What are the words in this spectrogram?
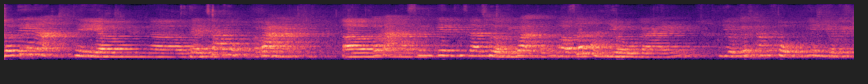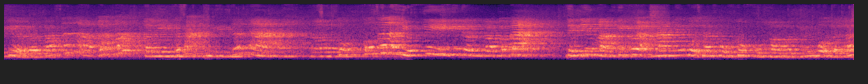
Đầu tiên ạ, thì ờ, về trang phục của các bạn ạ, ờ, các bạn là sinh viên khi ra trường thì các bạn cũng có rất là nhiều cái nhiều cái trang phục cũng như nhiều cái kiểu đó. Rất là bắt mắt và nhìn các bạn thì rất là uh, cũng cũng rất là hiếu kỳ khi được gặp các bạn. Thế nhưng mà khi các bạn mang những bộ trang phục không phù hợp và những bộ đầu các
